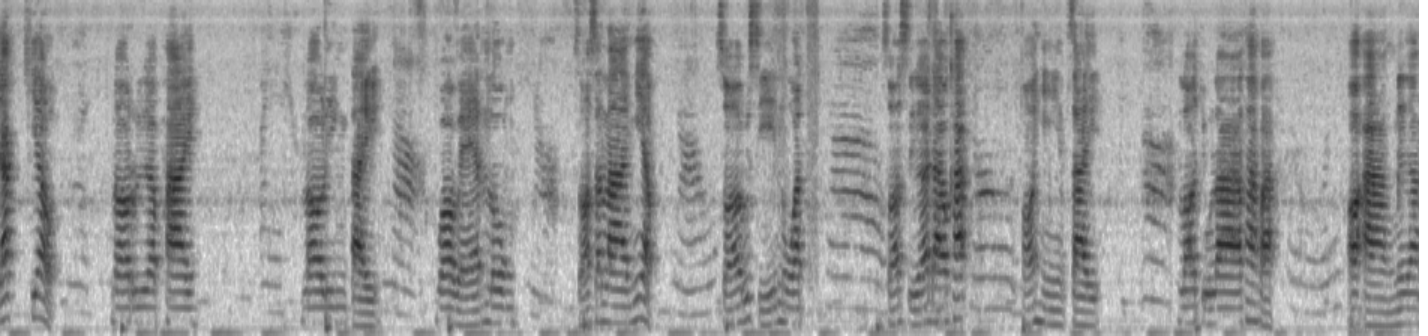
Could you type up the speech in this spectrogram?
ยักษ์เขี้ยว รอเรือพาย รอลิงไต่วอแหวนลง สอสลาเงียบ สอรุสีหนวด สอเสือดาวคะหอหีบใส่ รอจุลาท่าผะออ่างเนือง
